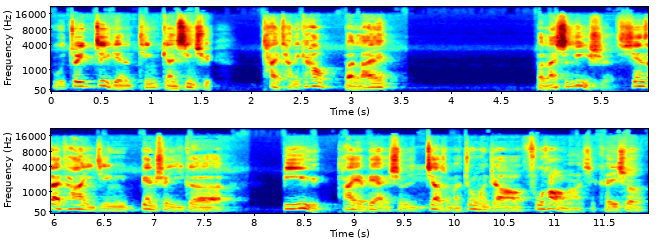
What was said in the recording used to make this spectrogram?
我对这一点挺感兴趣。泰坦尼克号本来本来是历史，现在它已经变成一个比喻，它也变是不是叫什么？中文叫符号嘛？是可以说，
